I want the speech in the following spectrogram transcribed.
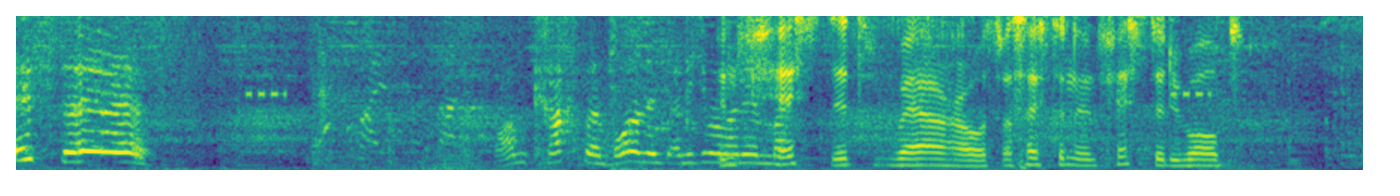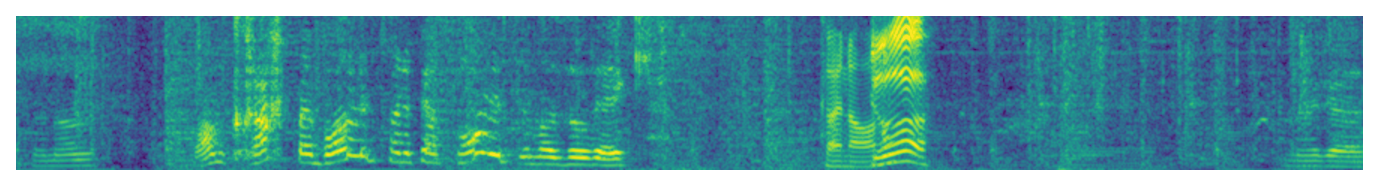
Kiste! Warum kracht beim Borderlands eigentlich immer meine Ma Infested Warehouse. Was heißt denn Infested überhaupt? Keine Ahnung. Warum kracht bei Borderlands meine Performance immer so weg? Keine Ahnung. Ja! Na geil.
